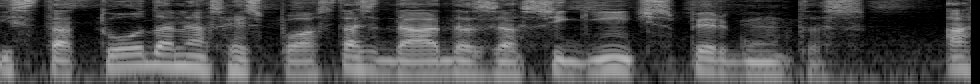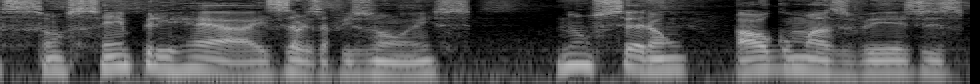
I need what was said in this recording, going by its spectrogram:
está toda nas respostas dadas às seguintes perguntas. As são sempre reais as visões, não serão, algumas vezes,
